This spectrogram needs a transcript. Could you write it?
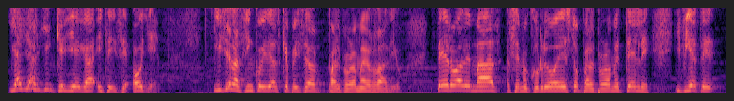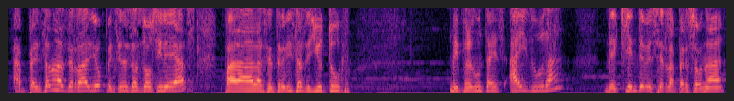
Y hay alguien que llega y te dice, oye, hice las cinco ideas que pediste para el programa de radio, pero además se me ocurrió esto para el programa tele. Y fíjate, ah, pensando en las de radio, pensé en estas dos ideas para las entrevistas de YouTube. Mi pregunta es, ¿hay duda de quién debe ser la persona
